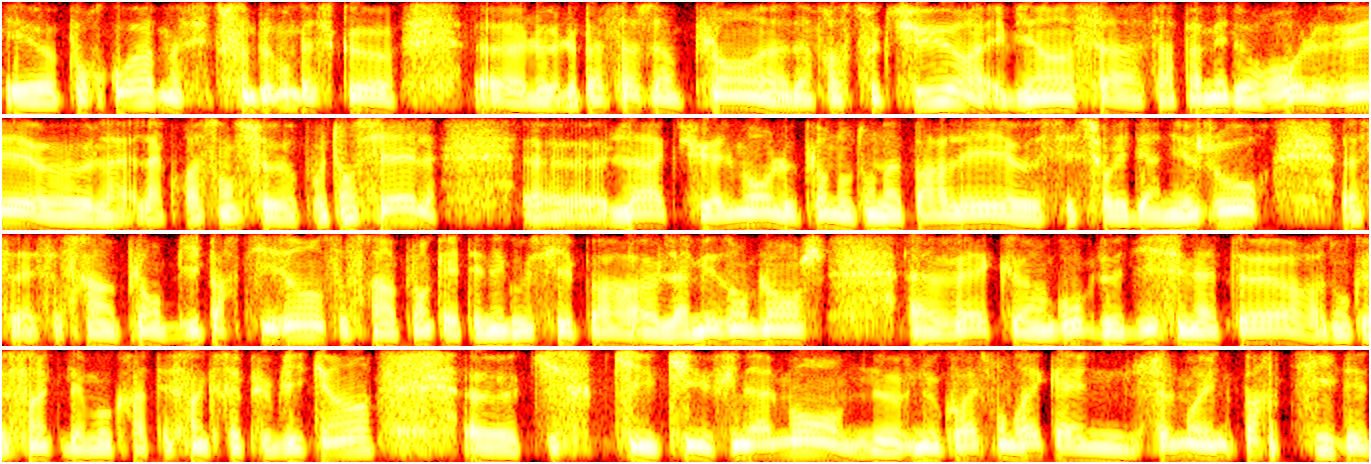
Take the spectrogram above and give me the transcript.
Et pourquoi? Ben, C'est tout simplement parce que le, passage d'un plan d'infrastructure, eh bien, ça, ça permet de relever la, croissance euh, potentielle. Euh, là, actuellement, le plan dont on a parlé, euh, c'est sur les derniers jours. ça, ça, serait un plan bipartisan. Ça serait un plan qui a été négocié par la Maison Blanche avec un groupe de 10 sénateurs, donc 5 démocrates et 5 républicains, qui, qui, qui, finalement ne, ne correspondrait qu'à une, seulement une partie des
